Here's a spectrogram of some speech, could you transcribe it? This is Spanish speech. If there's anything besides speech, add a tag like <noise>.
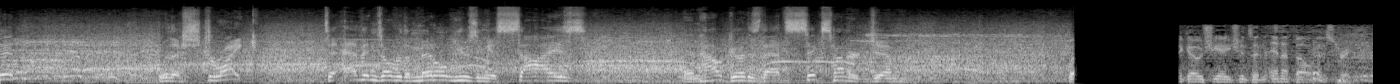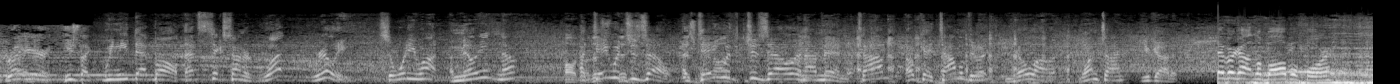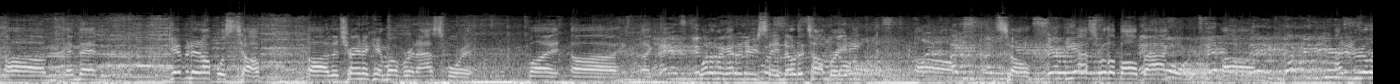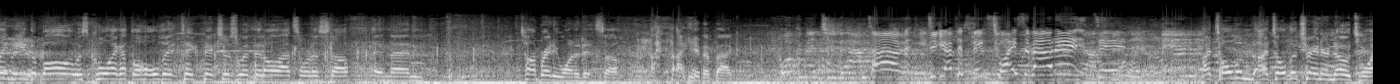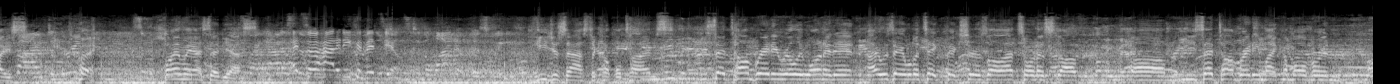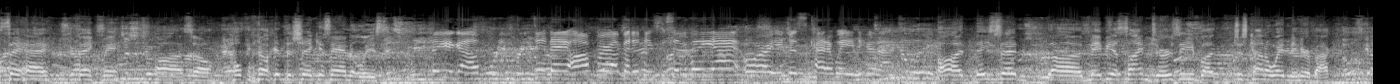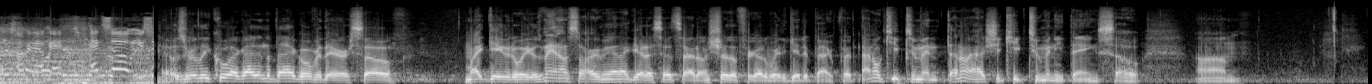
it with a strike to Evans over the middle using his size. And how good is that 600, Jim? Negotiations in NFL history. Right here, he's like, we need that ball. That's 600. What? Really? So what do you want? A million? No. Oh, no, a this- date with this- Giselle. A this went date on. with Giselle, and I'm in. Tom? Okay, Tom will do it. He'll allow it. One time. You got it. Never gotten the ball before, um, and then giving it up was tough. Uh, the trainer came over and asked for it, but uh, like, what am I gonna do? Say no to Tom Brady? Um, so he asked for the ball back. Um, I didn't really need the ball. It was cool. I got to hold it, take pictures with it, all that sort of stuff, and then Tom Brady wanted it, so <laughs> I gave it back. Welcome into the. Um, did you have to think twice about it? Did I told him, I told the trainer no twice, but finally I said yes. and so how did he convince you? to the lineup this week. He just asked a couple times. He said Tom Brady really wanted it. I was able to take pictures, all that sort of stuff. Um, he said Tom Brady might come over and say hey, thank me. Uh, so hopefully I'll get to shake his hand at least. There you go. Did they offer up anything specifically yet, or are you just kind of waiting to hear that? Uh, they said uh, maybe a signed jersey, but just kind of waiting to hear back. Okay, okay. And so you That was really cool. I got in the bag over there, so Mike gave it away. He goes, "Man, I'm sorry, man. I get it." I said, "Sorry. I'm sure they'll figure out a way to get it back." But I don't keep too many. I don't actually keep too many things. So, um,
